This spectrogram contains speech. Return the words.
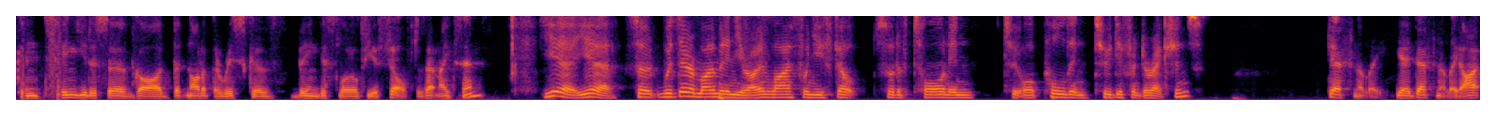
Continue to serve God, but not at the risk of being disloyal to yourself. Does that make sense? Yeah, yeah. So, was there a moment in your own life when you felt sort of torn in to or pulled in two different directions? Definitely, yeah, definitely. I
